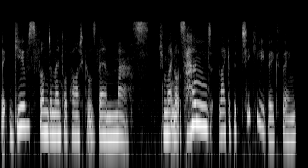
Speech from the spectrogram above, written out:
that gives fundamental particles their mass which might not sound like a particularly big thing,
